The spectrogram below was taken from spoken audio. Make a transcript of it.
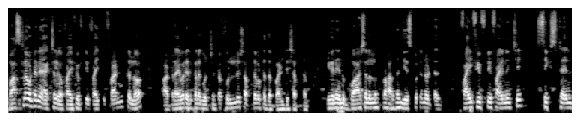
బస్లో ఉంటాను యాక్చువల్గా ఫైవ్ ఫిఫ్టీ ఫైవ్కి ఫ్రంట్లో ఆ డ్రైవర్ వెనకాల కూర్చుంటే ఫుల్ శబ్దం ఉంటుంది బండి శబ్దం. ఇక నేను భాషలలో ప్రార్థన చేసుకుంటూనే ఉంటుంది. ఫైవ్ ఫిఫ్టీ ఫైవ్ నుంచి six ten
